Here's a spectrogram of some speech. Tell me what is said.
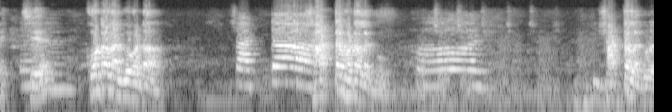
আচ্ছা। কটা লাগবো ফাটা? চারটা ষাটটা ফাটা লাগবো। হয় ষাটটা লাগবো না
